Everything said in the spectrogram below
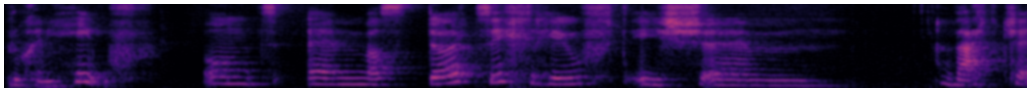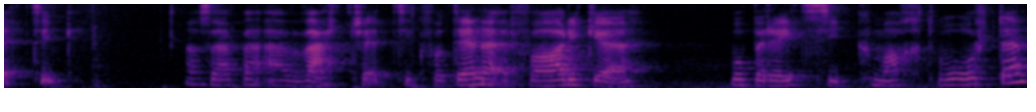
brauche ich Hilfe. Und ähm, was dort sicher hilft, ist ähm, Wertschätzung. Also eben eine Wertschätzung von den Erfahrungen, die bereits gemacht wurden.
